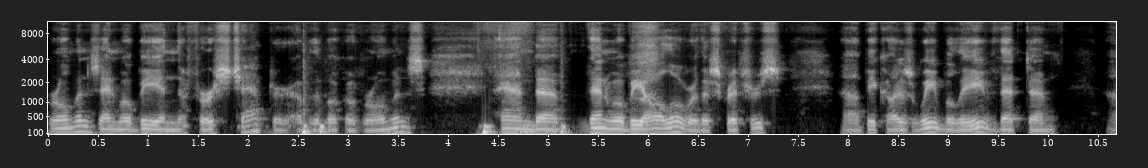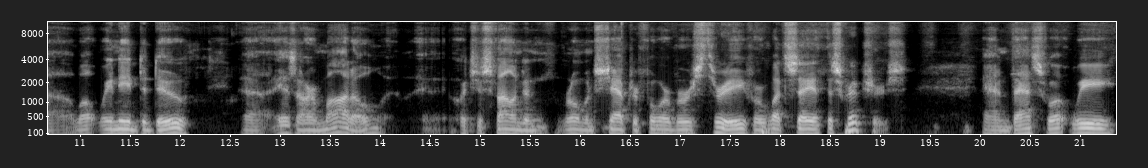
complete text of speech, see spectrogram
Romans and will be in the first chapter of the book of Romans. And uh, then we'll be all over the scriptures uh, because we believe that um, uh, what we need to do uh, is our motto, which is found in Romans chapter 4, verse 3 for what saith the scriptures. And that's what we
